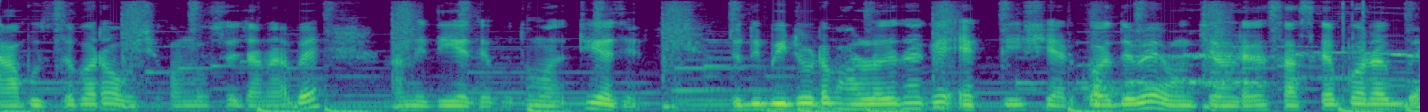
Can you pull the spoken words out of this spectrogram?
না বুঝতে পারো অবশ্যই কমেন্ট বক্সে জানাবে, আমি দিয়ে দেবো তোমাদের, ঠিক আছে? যদি ভিডিওটা ভালো লাগে থাকে, একটি শেয়ার করে দেবে এবং চ্যানেলটাকে সাবস্ক্রাইব করে রাখবে,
